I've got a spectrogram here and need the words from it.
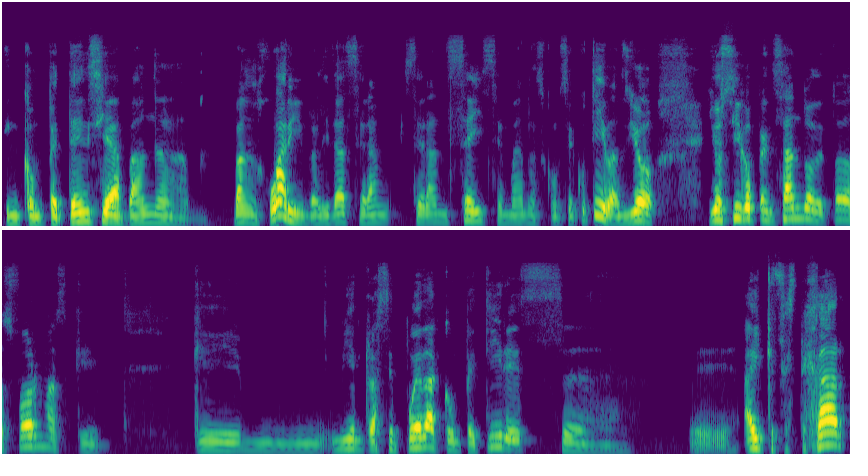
en competencia van a, jugar y en realidad serán, serán seis semanas consecutivas. Yo, yo sigo pensando de todas formas que, que mientras se pueda competir es, uh, eh, hay que festejar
